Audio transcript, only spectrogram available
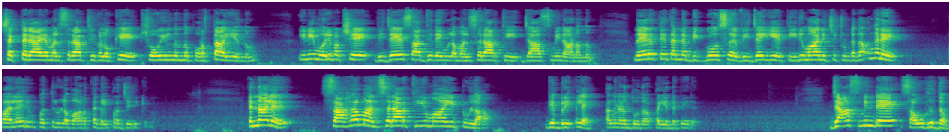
ശക്തരായ മത്സരാർത്ഥികളൊക്കെ ഷോയിൽ നിന്ന് പുറത്തായി എന്നും ഇനിയും ഒരുപക്ഷെ വിജയസാധ്യതയുള്ള മത്സരാർത്ഥി ജാസ്മിൻ ആണെന്നും നേരത്തെ തന്നെ ബിഗ് ബോസ് വിജയിയെ തീരുമാനിച്ചിട്ടുണ്ടെന്ന് അങ്ങനെ പല രൂപത്തിലുള്ള വാർത്തകൾ പ്രചരിക്കുന്നു. എന്നാൽ സഹ മത്സരാർത്ഥിയുമായിട്ടുള്ള ഗബ്രി അല്ലെ? അങ്ങനെയാണ് തോന്നുക പയ്യന്റെ പേര്. ജാസ്മിന്റെ സൗഹൃദം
